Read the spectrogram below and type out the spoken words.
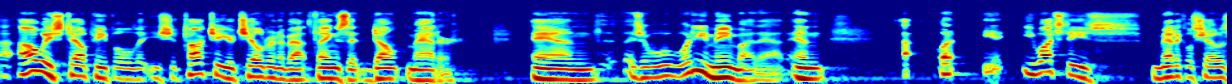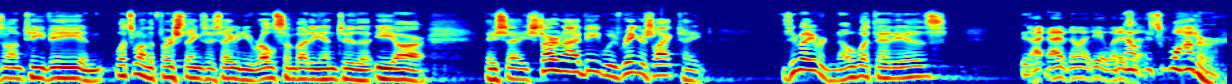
I always tell people that you should talk to your children about things that don't matter. And they say, well, what do you mean by that? And I, what, you watch these medical shows on TV, and what's one of the first things they say when you roll somebody into the ER? They say, start an IV with Ringer's lactate. Does anybody ever know what that is? It, I, I, have no idea. What is no, that? It's water.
